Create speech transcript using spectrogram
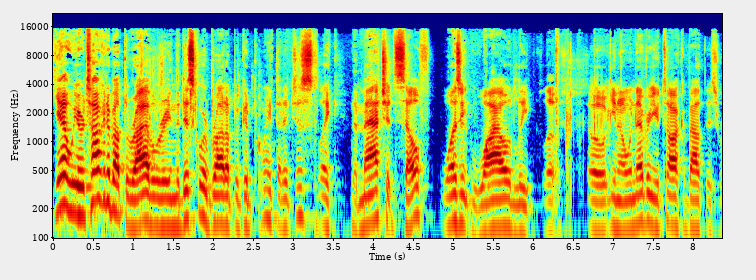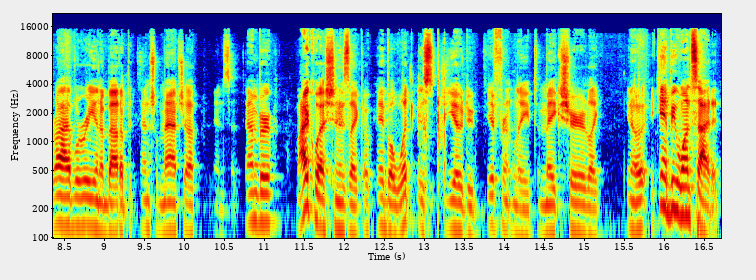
Yeah, we were talking about the rivalry, and the Discord brought up a good point that it just like the match itself wasn't wildly close. So you know, whenever you talk about this rivalry and about a potential matchup in September, my question is like, okay, but what does Gio do differently to make sure like you know it can't be one sided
